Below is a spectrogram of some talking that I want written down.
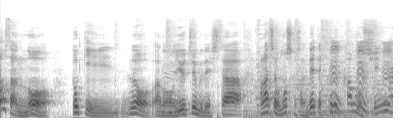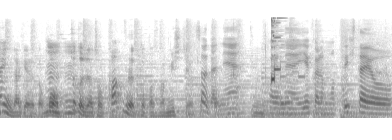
おさんの時のあの、うん。YouTube でした話ももしかしたら出てくるかもしれないんだけれども、ちょっとじゃあちょっとパンフレットとか見せてよそうだね、うんこれね家から持ってきたよ。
